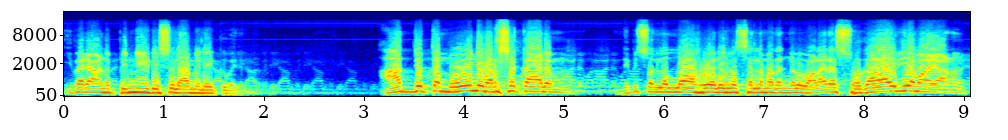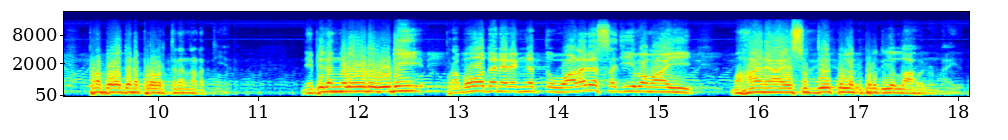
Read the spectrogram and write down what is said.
ഇവരാണ് പിന്നീട് ഇസ്ലാമിലേക്ക് വരുന്നത്. ആദ്യത്തെ മൂന്ന് വർഷക്കാലം നബി സല്ലല്ലാഹു അലൈഹി വസല്ലമ തങ്ങൾ വളരെ സ്വകാര്യമായാണ് പ്രബോധന പ്രവർത്തനം നടത്തിയത്. നബി തങ്ങളോടുകൂടി പ്രബോധന രംഗത്ത് വളരെ സജീവമായി മഹാനായ സുദ്ദീഖുൽ അക്ബർ റളിയല്ലാഹുവിനുണ്ടായിരുന്നു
